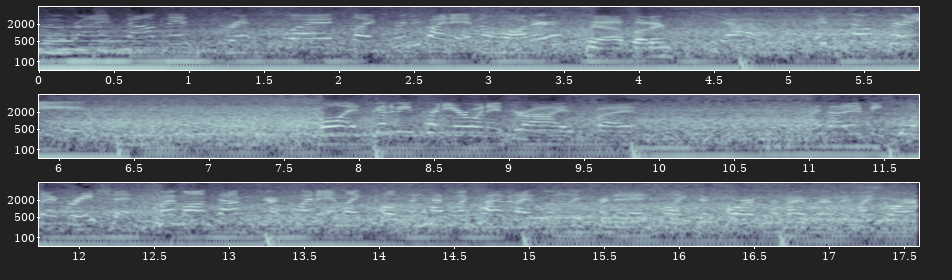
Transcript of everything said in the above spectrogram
So Ryan found this driftwood, like, where'd you find it? In the water? Yeah, floating. Yeah. It's so pretty prettier when it dries, but I thought it'd be cool decoration. My mom found driftwood in like Hilton Head one time and I literally turned it into like decor for my room in my dorm.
